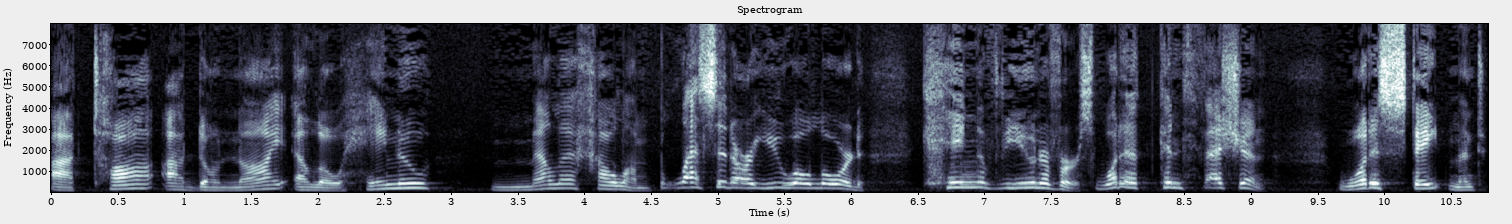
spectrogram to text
atah Adonai Eloheinu melech haolam. Blessed are you, O Lord, King of the universe. What a confession. What a statement.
